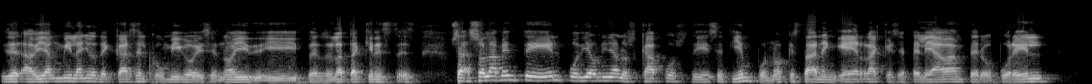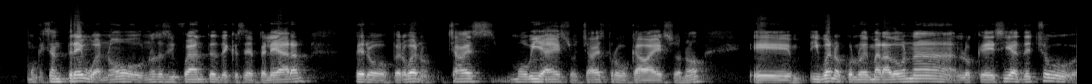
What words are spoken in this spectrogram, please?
Dice, habían mil años de cárcel conmigo, dice, ¿no? Y, pues, relata quién es, O sea, solamente él podía unir a los capos de ese tiempo, ¿no? Que estaban en guerra, que se peleaban, pero por él, como que sean tregua, ¿no? No sé si fue antes de que se pelearan, pero, pero bueno, Chávez movía eso, Chávez provocaba eso, ¿no? Eh, y bueno, con lo de Maradona, lo que decía, de hecho,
